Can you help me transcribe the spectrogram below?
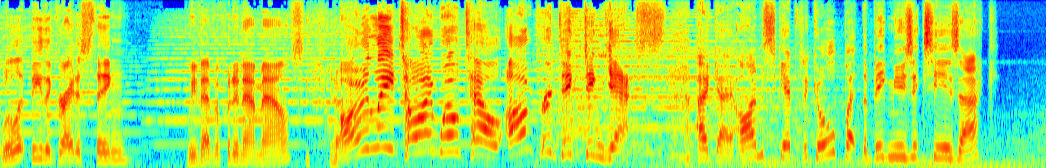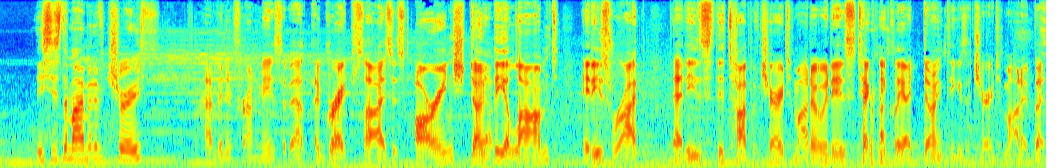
Will it be the greatest thing we've ever put in our mouths? Only time will tell. I'm predicting yes. Okay, I'm skeptical, but the big music's here, Zach. This is the moment of truth. I have it in front of me. It's about a grape size. It's orange. Don't be alarmed. It is ripe. That is the type of cherry tomato it is. Technically, I don't think it's a cherry tomato, but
